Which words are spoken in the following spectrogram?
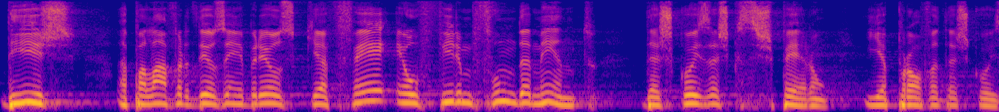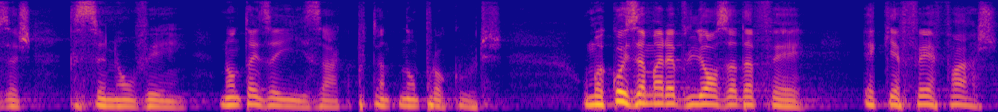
Diz a palavra de Deus em Hebreus que a fé é o firme fundamento das coisas que se esperam e a prova das coisas que se não veem. Não tens aí, Isaac, portanto não procures. Uma coisa maravilhosa da fé é que a fé faz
